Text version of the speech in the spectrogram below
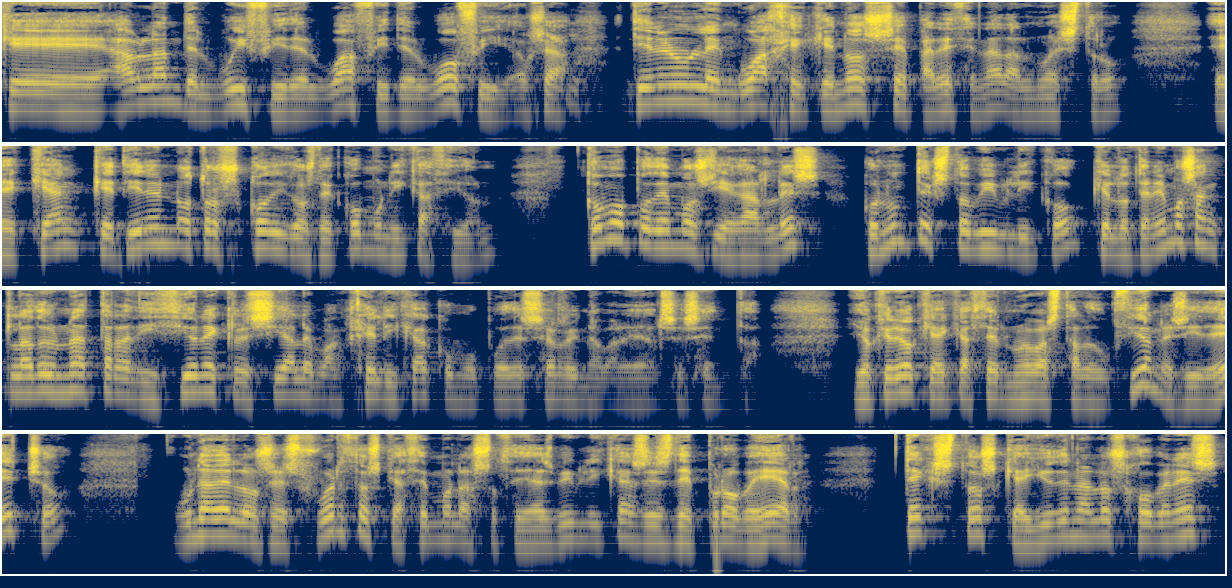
Que hablan del wifi, del wafi, del wofi, o sea, tienen un lenguaje que no se parece nada al nuestro, eh, que, han, que tienen otros códigos de comunicación, ¿cómo podemos llegarles con un texto bíblico que lo tenemos anclado en una tradición eclesial evangélica como puede ser Reina Valera del 60? Yo creo que hay que hacer nuevas traducciones y de hecho, uno de los esfuerzos que hacemos las sociedades bíblicas es de proveer textos que ayuden a los jóvenes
